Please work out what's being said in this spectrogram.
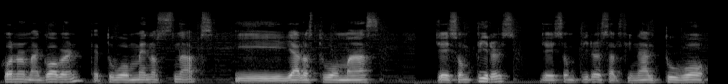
Conor McGovern, que tuvo menos snaps y ya los tuvo más Jason Peters. Jason Peters al final tuvo,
